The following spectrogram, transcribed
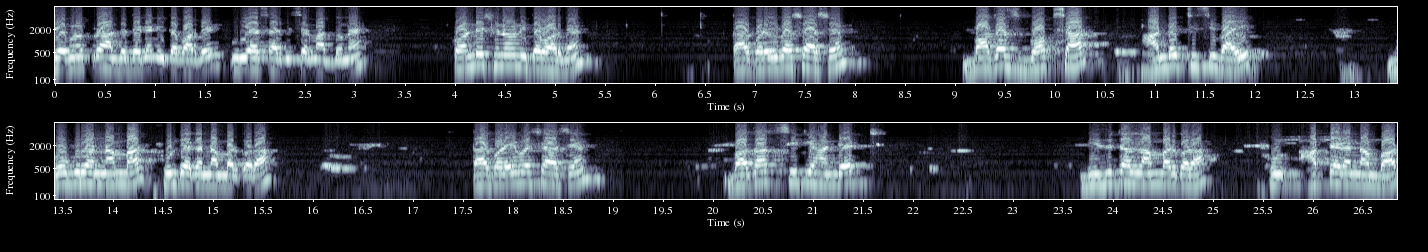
যে কোনো প্রান্ত থেকে নিতে পারবেন, কুরিয়ার সার্ভিসের মাধ্যমে। কন্ডিশনেও নিতে পারবেন। তারপরে এই পাশে আসেন Bajaj boxer, hundred CC bike, বগুড়ার নাম্বার, ফুল ট্যাগার নাম্বার করা। তারপরে এই পাশে আসেন Bajaj CT hundred, digital number করা হাফ ট্যাগার নাম্বার।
